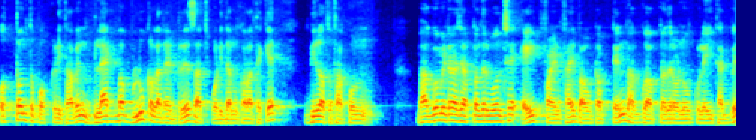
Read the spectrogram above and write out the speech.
অত্যন্ত উপকৃত হবেন। ব্ল্যাক বা ব্লু কালারের ড্রেস আজ পরিধান করা থেকে বিরত থাকুন। ভাগ্য মিটার আজ আপনাদের বলছে eight point five out of ten. ভাগ্য আপনাদের অনুকূলেই থাকবে।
